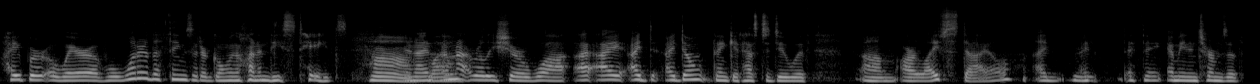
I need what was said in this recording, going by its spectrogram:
hyper aware of well, what are the things that are going on in these states, Huh, and I, wow. I'm not really sure why. I I I don't think it has to do with um, our lifestyle. I, I I think I mean in terms of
